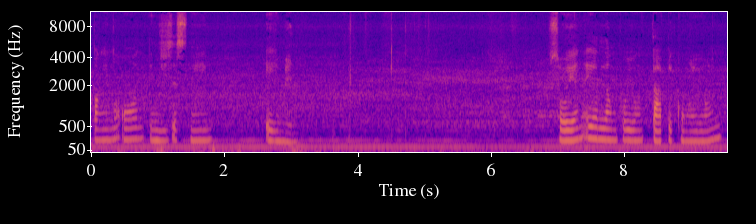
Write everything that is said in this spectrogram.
Panginoon in Jesus name. Amen. So, yan, ayan lang po yung topic ko ngayon.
